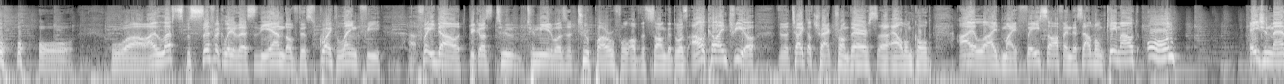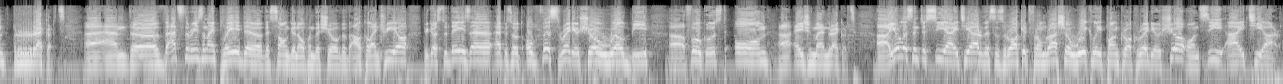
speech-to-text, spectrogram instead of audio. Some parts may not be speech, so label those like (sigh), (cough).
Ho, ho, ho. Wow, I left specifically this the end of this quite lengthy uh, fade out because to to me it was uh, too powerful of the song that was Alkaline Trio, the title track from their uh, album called I Lied My Face Off, and this album came out on Asian Man Records. Uh, and uh, that's the reason I played uh, this song and opened the show of the Alkaline Trio, because today's uh, episode of this radio show will be uh, focused on uh, Asian Man Records. you're listening to CITR, this is Rocket from Russia, weekly punk rock radio show on CITR.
